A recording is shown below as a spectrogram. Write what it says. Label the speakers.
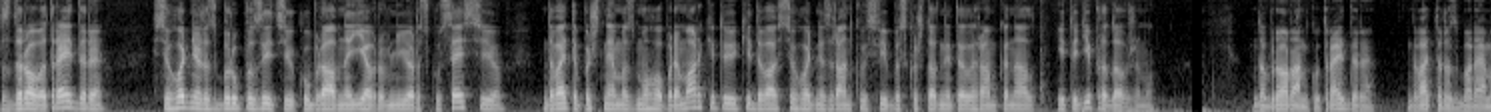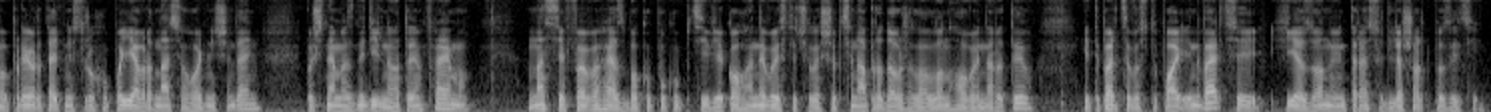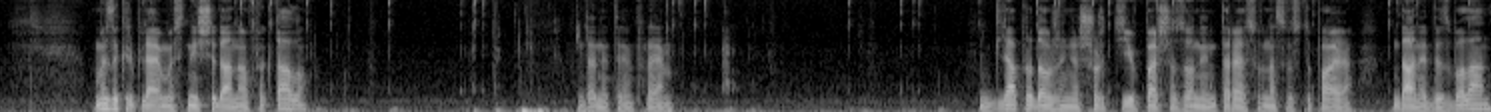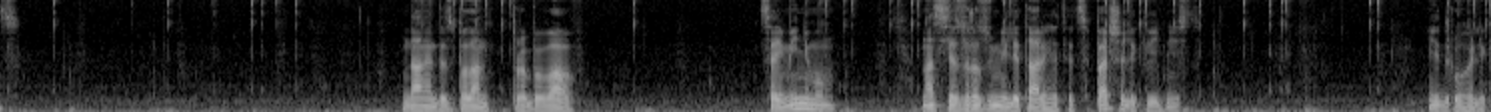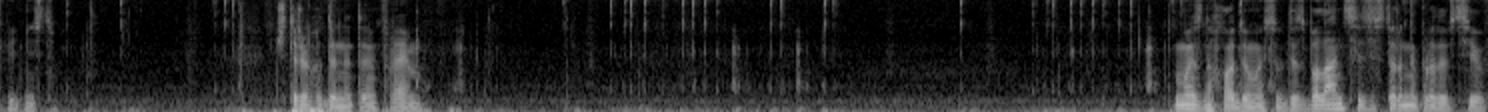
Speaker 1: Здорово, трейдери! Сьогодні розберу позицію, яку брав на євро в Нью-Йоркську сесію. Давайте почнемо з мого премаркету, який давав сьогодні зранку у свій безкоштовний телеграм-канал, і тоді продовжимо. Доброго ранку, трейдери! Давайте розберемо пріоритетність руху по євро на сьогоднішній день. Почнемо з недільного таймфрейму. У нас є ФВГ з боку покупців, якого не вистачило, щоб ціна продовжила лонговий наратив. І тепер це виступає інверсією є зоною інтересу для шорт позицій. Ми закріпляємось нижче даного фракталу. Даний таймфрейм. Для продовження шортів перша зона інтересу в нас виступає даний дисбаланс. Даний дисбаланс пробивав цей мінімум. У нас є зрозумілі таргети. Це перша ліквідність і друга ліквідність. 4 години таймфрейм. Ми знаходимося в дисбалансі зі сторони продавців.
